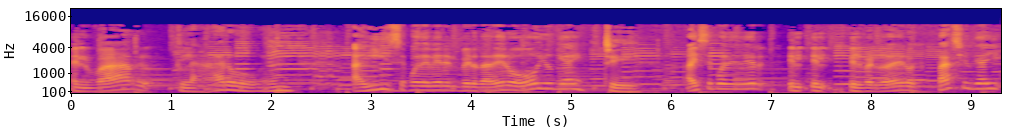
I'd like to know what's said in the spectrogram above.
el barrio, claro. Ahí se puede ver el verdadero odio que hay. Sí. Ahí se puede ver el, el- el verdadero espacio que hay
